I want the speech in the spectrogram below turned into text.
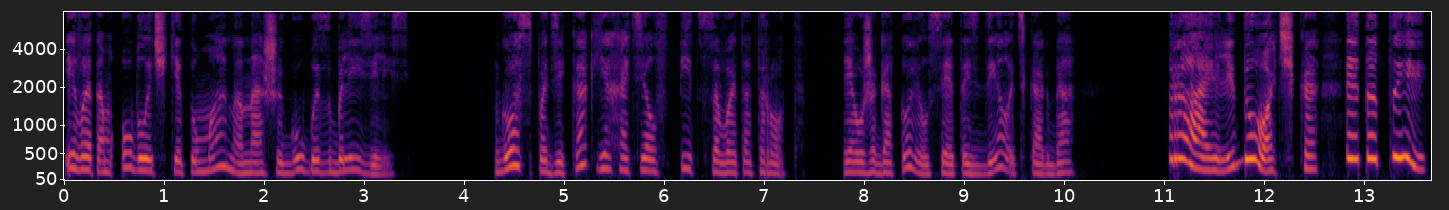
и в этом облачке тумана наши губы сблизились. Господи, как я хотел впиться в этот рот! Я уже готовился это сделать, когда... «Райли, дочка, это ты!»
